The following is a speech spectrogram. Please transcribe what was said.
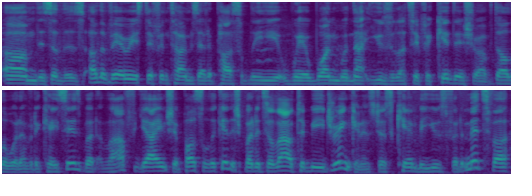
Um, there's, there's other various different times that it possibly where one would not use it, let's say for kiddush or avdallah, whatever the case is. But va'af yain sheposel kiddush. But it's allowed to be drinking. It's just can't be used for the mitzvah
